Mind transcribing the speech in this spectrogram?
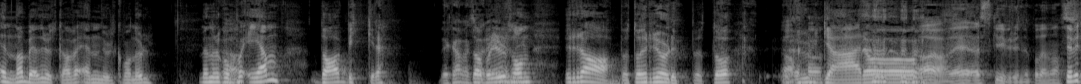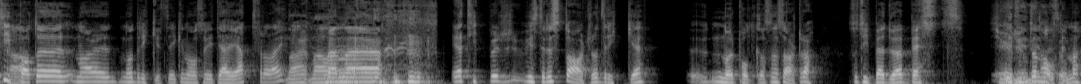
enda bedre utgave enn 0,0. Men når du kommer på 1, da bikker det. det kan Da blir du sånn rapete og rølpete og vulgær og Ja, ja, det- jeg skriver under på den. Så Altså. jeg vil tippe at det, nå, er, nå drikkes det ikke nå, så vidt jeg vet, fra deg. Nei, nei, Men nei. eh, jeg tipper, hvis dere starter å drikke eh, når podkastene starter, da, så tipper jeg du er best rundt en halvtime.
